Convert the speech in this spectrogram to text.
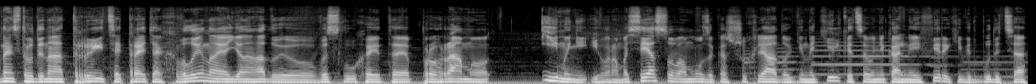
14 година 33 хвилина. Я нагадую, ви слухаєте програму імені Ігора Масєсова, музика з шухлядок і не тільки. Це унікальний ефір, який відбудеться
